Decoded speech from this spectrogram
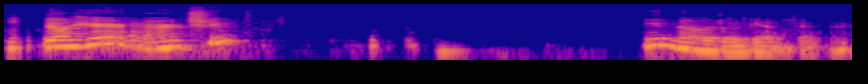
You're still here, aren't you? You know it'll get better.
